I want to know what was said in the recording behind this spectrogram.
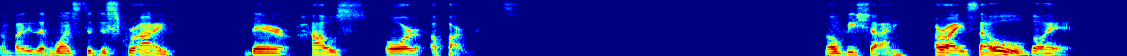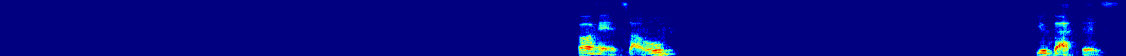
Somebody that wants to describe their house or apartment. Don't be shy. All right, Saul, go ahead. Go ahead, Saul. You got this.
